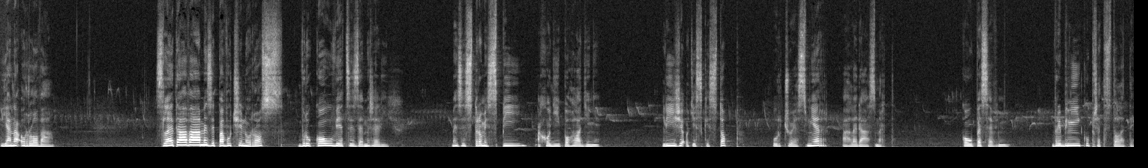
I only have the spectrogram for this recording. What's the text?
Jana Orlová Slétává mezi pavučinu ros, v rukou věci zemřelých. Mezi stromy spí a chodí po hladině. Líže otisky stop, určuje směr a hledá smrt. Koupe se v ní. V rybníku před stolety.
